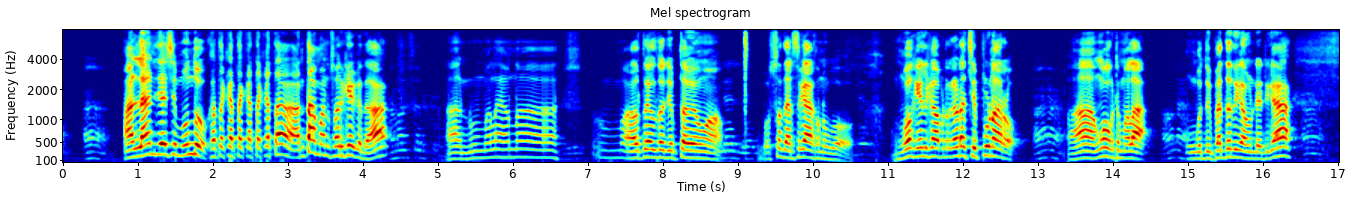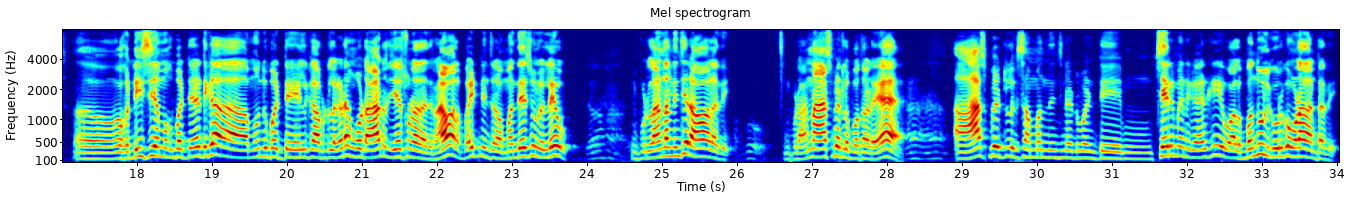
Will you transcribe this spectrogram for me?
ఆ. ల్యాండ్ చేసి ముందు కథ కథ కథ కథ అంతా మన సరికే కదా? నువ్వు మళ్ళీ ఏమన్నా అవతలతో చెప్తావేమో? వస్తా దర్శకాక నువ్వు. ఇంకొక హెలికాప్టర్ కూడా చెప్పున్నారు. ఇంకొకటి మళ్ళా. ఇంకొద్ది పెద్దదిగా ఉండేట్టుగా ఒక డీసీఎంకు పట్టేట్టుగా ముందు పట్టే హెలికాప్టర్లు కూడా ఇంకోటి ఆర్డర్ చేస్తున్నది అది రావాలి బయట నుంచి రావు మన దేశంలో లేవు. ఇప్పుడు లండన్ నుంచి రావాలి అది. ఇప్పుడు అన్న హాస్పిటల్ పోతాడే. ఆ, హాస్పిటల్కి సంబంధించినటువంటి చైర్మన్ గారికి వాళ్ళ బంధువులకి ఊరుకో ఉండదంటది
